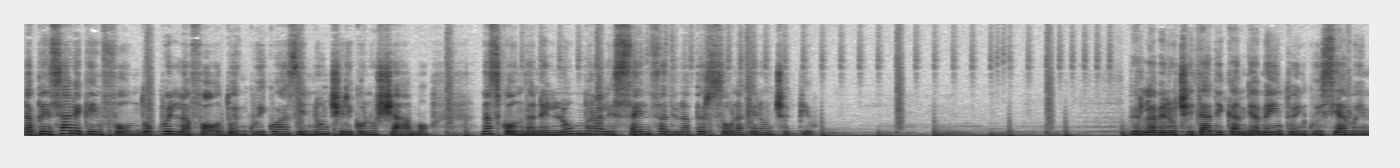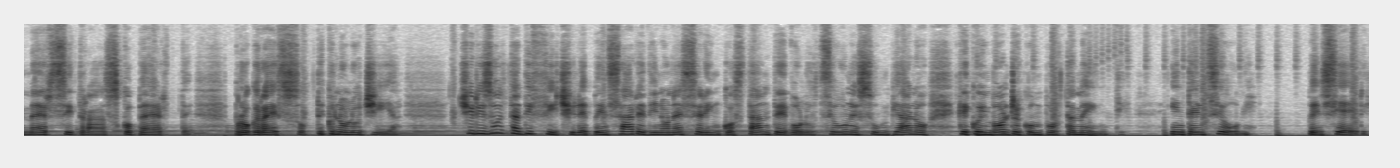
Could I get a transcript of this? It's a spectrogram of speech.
da pensare che in fondo quella foto in cui quasi non ci riconosciamo nasconda nell'ombra l'essenza di una persona che non c'è più. Per la velocità di cambiamento in cui siamo immersi tra scoperte, progresso, tecnologia, ci risulta difficile pensare di non essere in costante evoluzione su un piano che coinvolge comportamenti, intenzioni, pensieri,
